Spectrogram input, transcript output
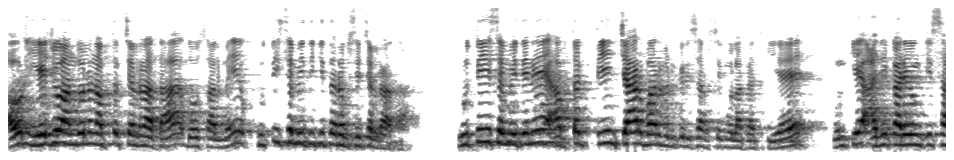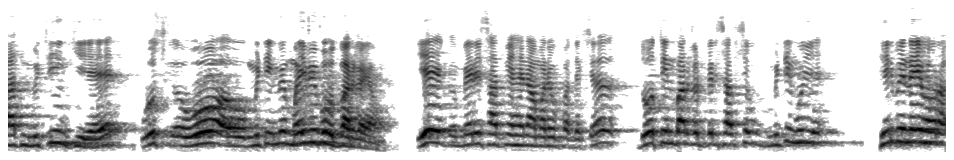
और ये जो आंदोलन अब तक चल रहा था, दो साल में कृति समिति की तरफ़ से चल रहा था। कृति समिति ने अब तक तीन चार बार गडकरी साहब से मुलाकात की है। उनके अधिकारियों के साथ मीटिंग की है। उस वो मीटिंग में मैं भी बहुत बार गया हूँ। ये मेरे साथ में है ना हमारे उपाध्यक्ष। दो तीन बार गडकरी साहब से मीटिंग हुई है। फिर भी नहीं हो रहा।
